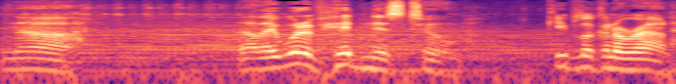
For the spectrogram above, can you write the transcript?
No. No, they would have hidden his tomb. Keep looking around.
